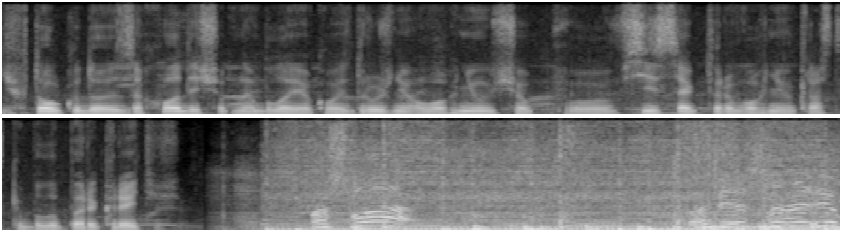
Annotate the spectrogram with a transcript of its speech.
і хто куди заходить, щоб не було якогось дружнього вогню, щоб всі сектори вогню якраз таки були перекриті. Пошла! Побежали!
